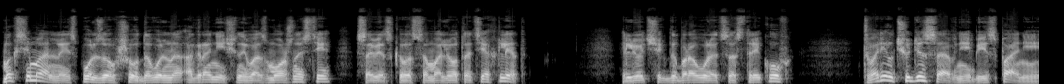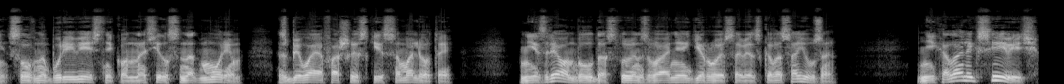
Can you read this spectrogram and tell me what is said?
максимально использовавшего довольно ограниченные возможности советского самолета тех лет. Летчик-доброволец Остряков творил чудеса в небе Испании, словно буревестник он носился над морем, сбивая фашистские самолеты. Не зря он был удостоен звания Героя Советского Союза. Николай Алексеевич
